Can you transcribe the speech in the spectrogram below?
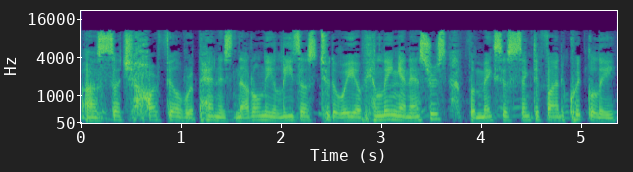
Uh, such heartfelt repentance not only leads us to the way of healing and answers, but makes us sanctified quickly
